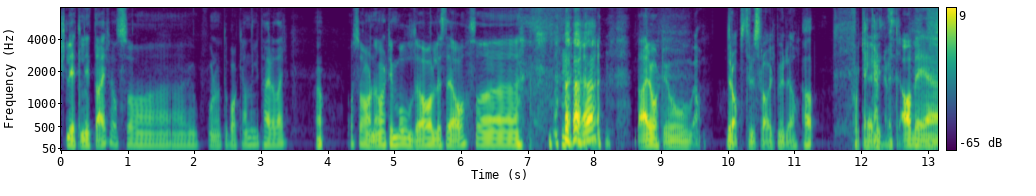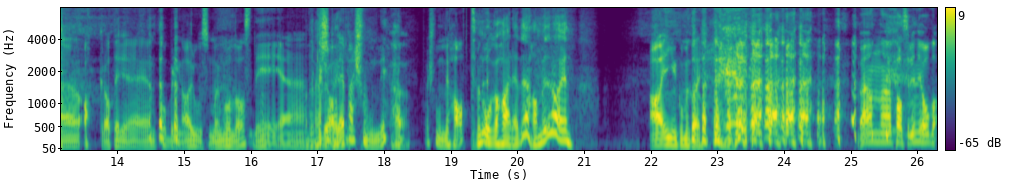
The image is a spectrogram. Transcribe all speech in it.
slet han litt der. Og så uh, for han tilbake igjen litt her og der. Ja. Og så har han jo vært i Molde og alle steder òg, så Der ble det jo ja, drapstrusler og alt mulig. da. Ja. Folk er gærne, vet du. ja, det er akkurat den koblinga av Rosenborg-Molde. Det, er- det er det, er personlig. Personlig hat. Men Åge Hareide, han vil dra inn. Ja, ingen kommentar. Men eh, passer inn i jobb, da.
